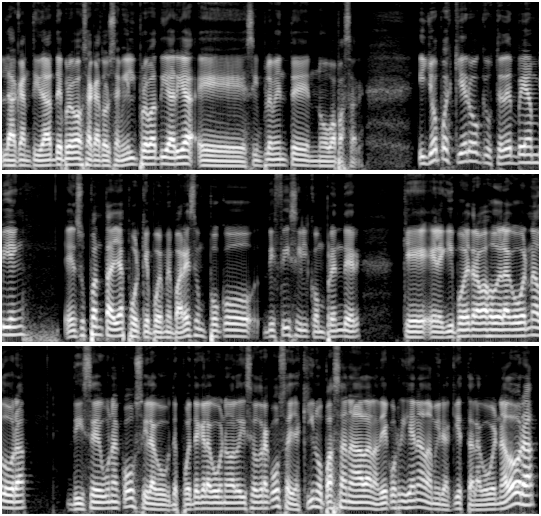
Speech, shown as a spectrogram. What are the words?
la cantidad de pruebas, o sea, 14 mil pruebas diarias, simplemente no va a pasar. Y yo pues quiero que ustedes vean bien en sus pantallas porque pues me parece un poco difícil comprender que el equipo de trabajo de la gobernadora dice una cosa y la, después de que la gobernadora dice otra cosa y aquí no pasa nada, nadie corrige nada. Mira, aquí está la gobernadora,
